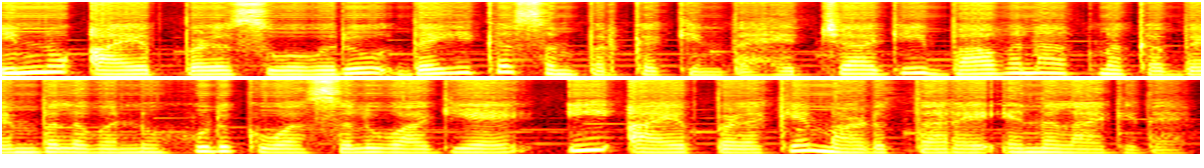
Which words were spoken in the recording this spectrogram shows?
ಇನ್ನು ಆಯಪ್ ಬಳಸುವವರು ದೈಹಿಕ ಸಂಪರ್ಕಕ್ಕಿಂತ ಹೆಚ್ಚಾಗಿ ಭಾವನಾತ್ಮಕ ಬೆಂಬಲವನ್ನು ಹುಡುಕುವ ಸಲುವಾಗಿಯೇ ಈ ಆಯಪ್ ಬಳಕೆ ಮಾಡುತ್ತಾರೆ ಎನ್ನಲಾಗಿದೆ.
